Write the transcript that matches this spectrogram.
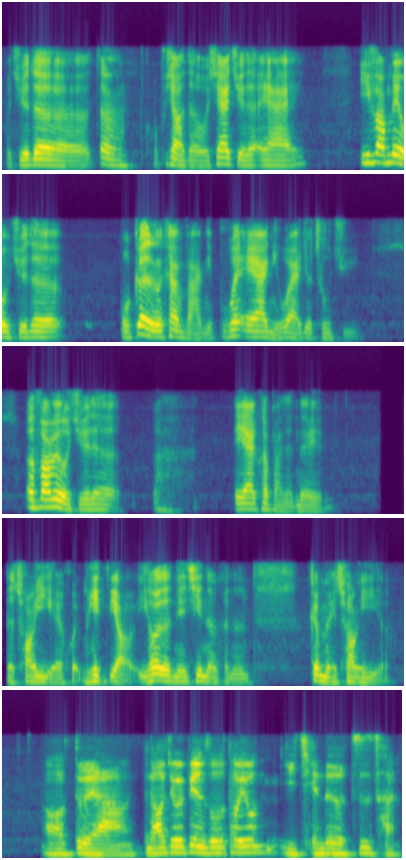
我觉得，但我不晓得，我现在觉得 AI，一方面我觉得我个人的看法，你不会 AI，你未来就出局；二方面我觉得啊，AI 快把人类的创意给毁灭掉，以后的年轻人可能更没创意了。哦，对啊，然后就会变成说都用以前的资产，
